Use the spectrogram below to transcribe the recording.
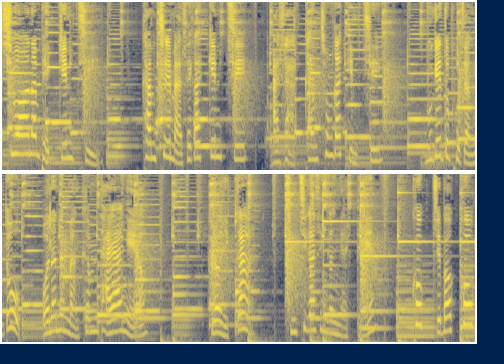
시원한 백김치, 감칠맛의 갓김치, 아삭한 총각김치. 무게도 포장도 원하는 만큼 다양해요. 그러니까 김치가 생각날 땐 콕 집어 콕.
